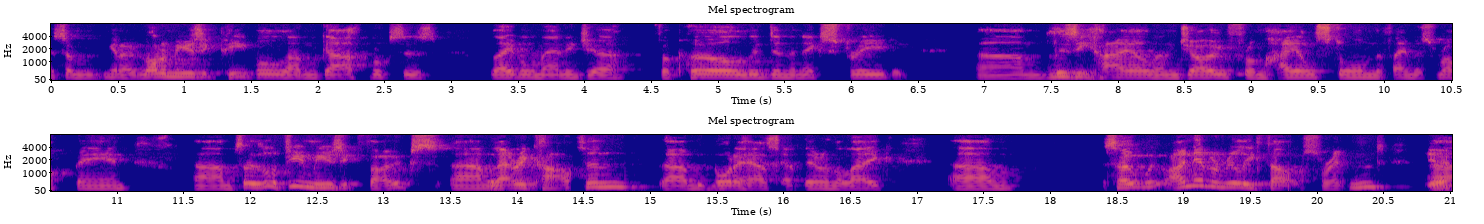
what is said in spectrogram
some, you know, a lot of music people. Um, Garth Brooks's label manager for Pearl lived in the next street. um, Lzzy Hale and Joe from Halestorm, the famous rock band. Um, so there's a few music folks. Um, Larry Carlton um, bought a house out there on the lake. Um, so I never really felt threatened. Yeah.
